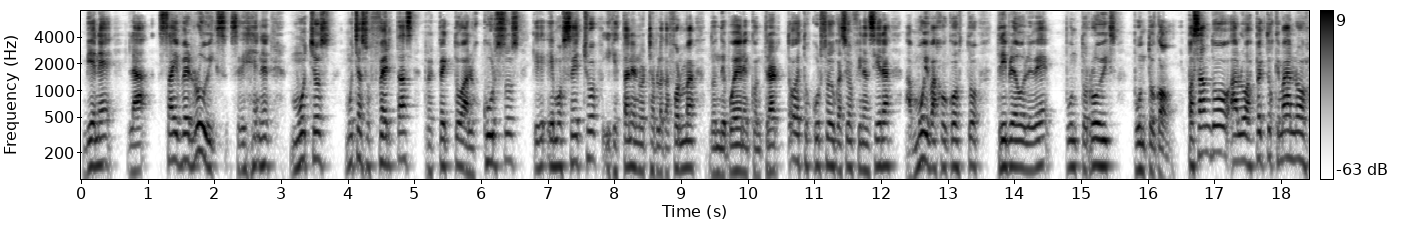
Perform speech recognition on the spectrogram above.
viene la Cyber Rubix, se vienen muchos muchas ofertas respecto a los cursos que hemos hecho y que están en nuestra plataforma donde pueden encontrar todos estos cursos de educación financiera a muy bajo costo www.rubix.com. Pasando a los aspectos que más nos,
